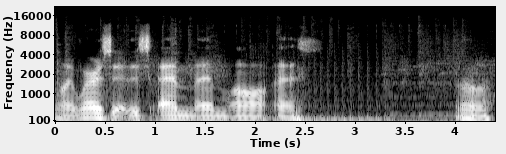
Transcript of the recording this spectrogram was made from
Right, where is it? This MMRS. Oh.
